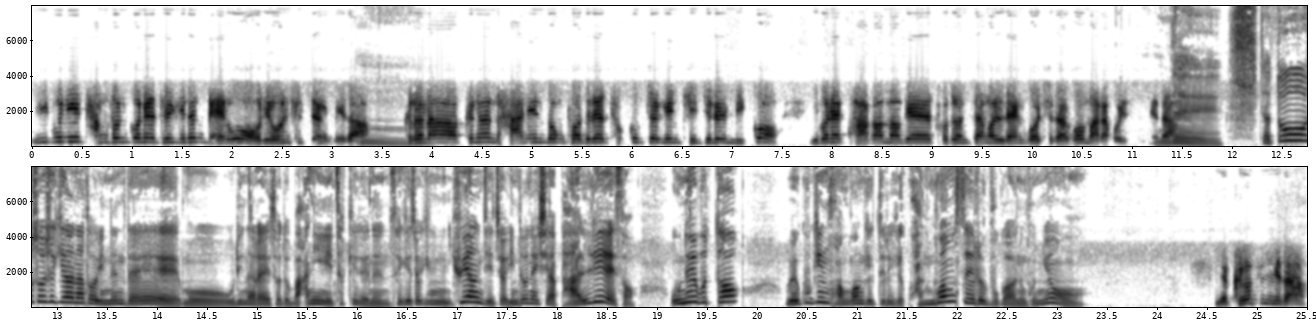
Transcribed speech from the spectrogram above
이분이 당선권에 들기는 매우 어려운 실정입니다. 음. 그러나 그는 한인 동포들의 적극적인 지지를 믿고 이번에 과감하게 도전장을 낸 것이라고 말하고 있습니다. 네. 자, 또 소식이 하나 더 있는데, 뭐, 우리나라에서도 많이 찾게 되는 세계적인 휴양지죠. 인도네시아 발리에서 오늘부터 외국인 관광객들에게 관광세를 부과하는군요. 네, 그렇습니다.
